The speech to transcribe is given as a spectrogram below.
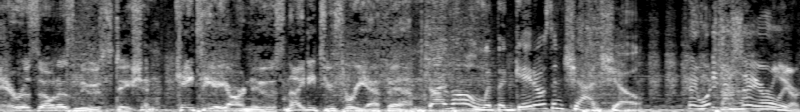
Arizona's news station, KTAR News 923 FM. Drive home with the Gaydos and Chad Show. Hey, what did you say earlier?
